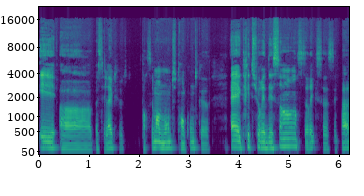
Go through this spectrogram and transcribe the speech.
Et euh, bah, c'est là que forcément, à un moment, tu te rends compte que eh, écriture et dessin, c'est vrai que ça, c'est pas,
